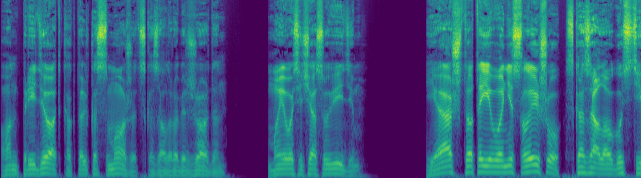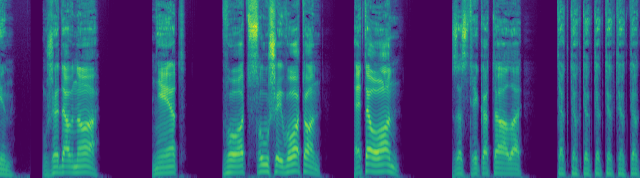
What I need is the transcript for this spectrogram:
«Он придет, как только сможет», — сказал Роберт Джордан. «Мы его сейчас увидим». «Я что-то его не слышу», — сказал Аугустин. «Уже давно». «Нет. Вот, слушай, вот он. Это он!» Застрекотала. Так-так-так-так-так-так-так.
